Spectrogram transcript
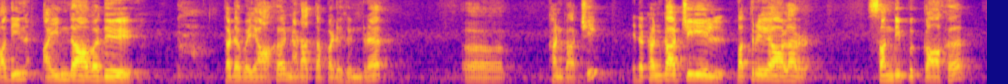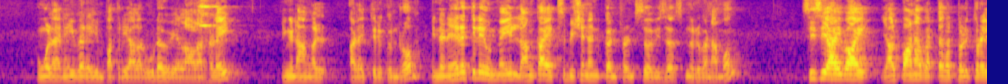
பதினைந்தாவது தடவையாக நடத்தப்படுகின்ற கண்காட்சி. இந்த கண்காட்சியில் பத்திரிகையாளர் சந்திப்புக்காக உங்கள் அனைவரையும் பத்திரிகையாளர் ஊடகவியலாளர்களை இங்கு நாங்கள் அழைத்திருக்கின்றோம். இந்த நேரத்திலே உண்மையில் Lanka exhibition and conference services நிறுவனமும் சிசிஐவாய் யாழ்ப்பாண வர்த்தக தொழில்துறை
